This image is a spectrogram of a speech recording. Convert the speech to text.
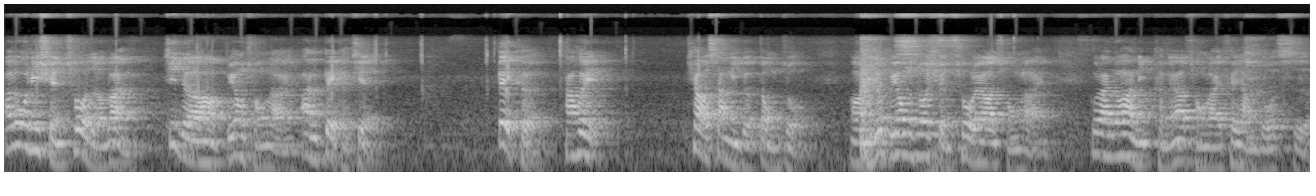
啊，如果你选错怎么办？记得哦，不用重来，按 back 键，back 它会跳上一个动作，哦，你就不用说选错了要重来，不然的话你可能要重来非常多次了，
